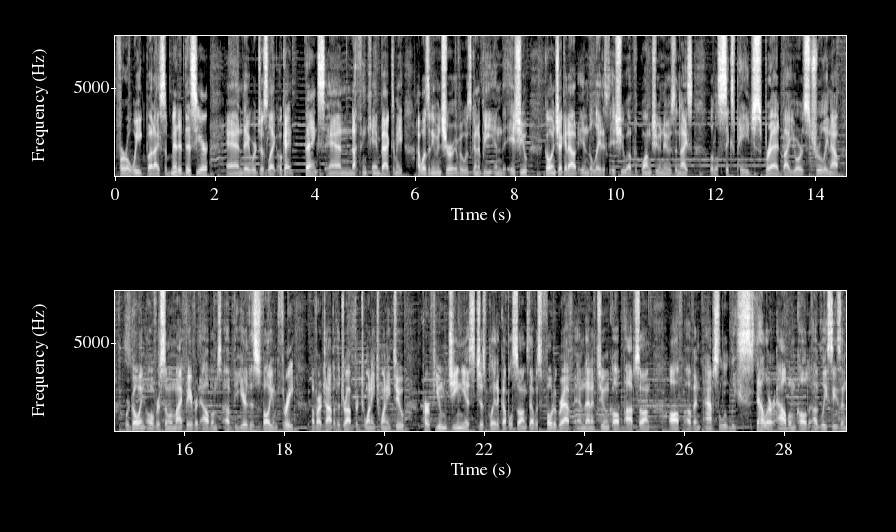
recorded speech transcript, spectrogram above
for a week. But I submitted this year, and they were just like, okay, thanks. And nothing came back to me. I wasn't even sure if it was going to be in the issue. Go and check it out in the latest issue of the Gwangju News, a nice little six page spread by yours truly. Now, we're going over some of my favorite albums of the year. This is volume three of our top of the drop for 2022. Perfume Genius just played a couple songs. That was Photograph and then a tune called Pop Song off of an absolutely stellar album called Ugly Season.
